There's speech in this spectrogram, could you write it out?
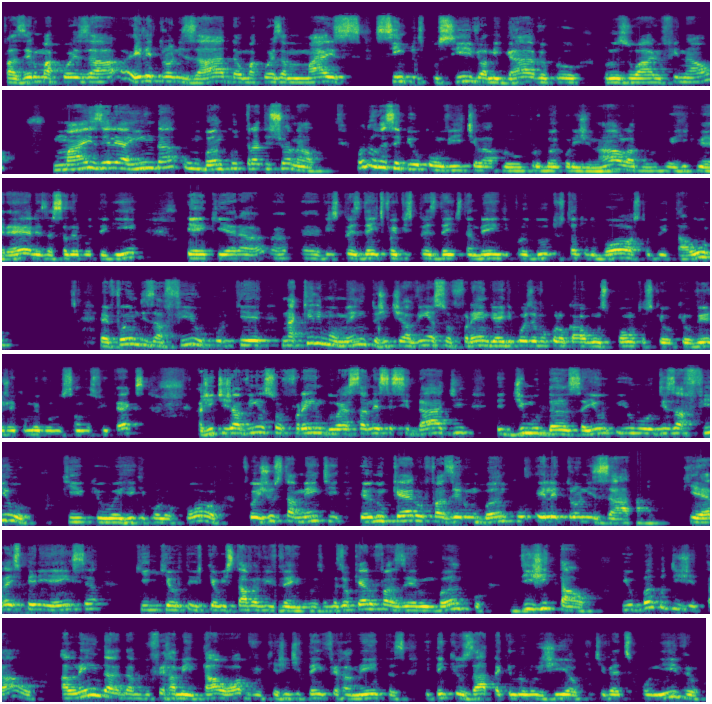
fazer uma coisa eletronizada, uma coisa mais simples possível, amigável para o usuário final, mas ele é ainda um banco tradicional. Quando eu recebi o convite lá para o banco original, lá do, do, Henrique Meirelles, da Sandra Boteguin, que era é, vice-presidente, foi vice-presidente também de produtos tanto do Boston, do Itaú, foi um desafio porque naquele momento a gente já vinha sofrendo, e aí depois eu vou colocar alguns pontos que eu, que eu vejo como evolução das fintechs, a gente já vinha sofrendo essa necessidade de mudança. E o, e o desafio que, que, o Henrique colocou foi justamente: eu não quero fazer um banco eletronizado, que era a experiência que, que, eu, que eu estava vivendo, mas eu quero fazer um banco digital. E o banco digital, além da, da, do ferramental, óbvio que a gente tem ferramentas e tem que usar a tecnologia, o que tiver disponível,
